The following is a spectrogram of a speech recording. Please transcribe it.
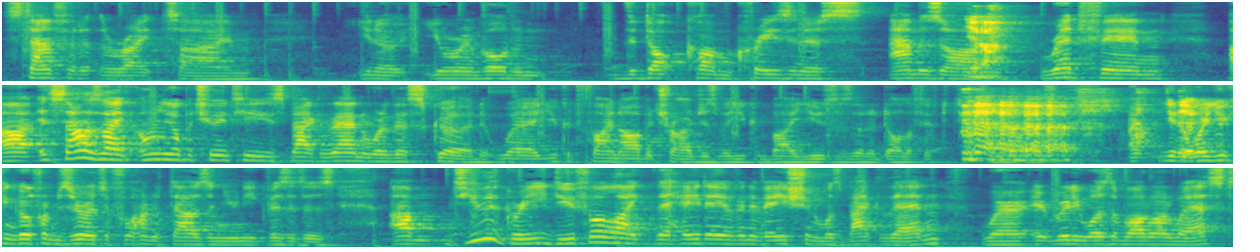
Stanford at the right time, you know, you were involved in the dot com craziness, Amazon, yeah. Redfin uh, it sounds like only opportunities back then were this good, where you could find arbitrages where you can buy users at a dollar fifty-two. you know, where you can go from zero to four hundred thousand unique visitors. Um, do you agree? Do you feel like the heyday of innovation was back then, where it really was the wild wild west?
